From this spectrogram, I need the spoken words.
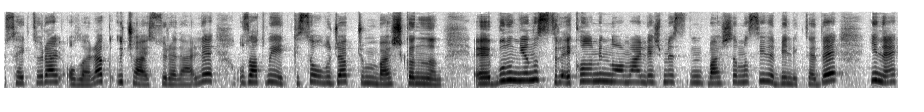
sektörel olarak 3 ay sürelerle uzatma yetkisi olacak Cumhurbaşkanı'nın. Ee, bunun yanı sıra ekonominin normalleşmesinin başlamasıyla birlikte de yine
